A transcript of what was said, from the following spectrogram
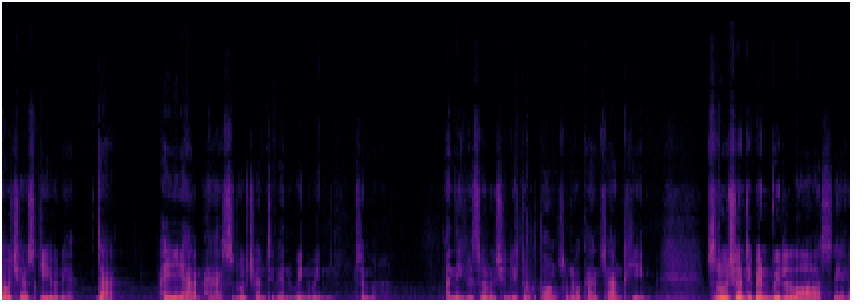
social skill เนี่ยจะพยายามหา solution ที่เป็น win-win เสมอ อันนี้คือ solution ที่ถูกต้องสำหรับการสร้างทีม solution ที่เป็น win-lose เนี่ย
